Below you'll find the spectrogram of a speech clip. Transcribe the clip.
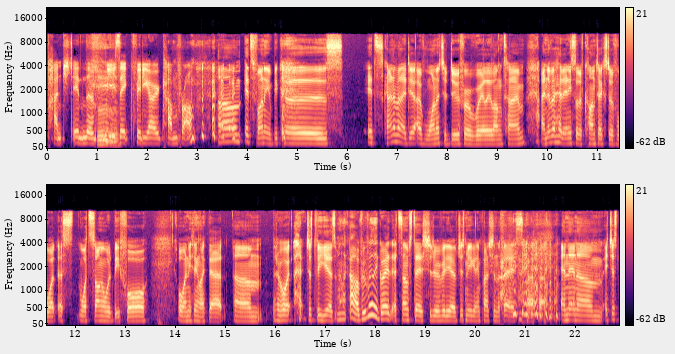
punched in the music video come from? um, it's funny because it's kind of an idea I've wanted to do for a really long time. I never had any sort of context of what a what song it would be for or anything like that. Um, but I've always, just for years, I've been like, oh, it'd be really great at some stage to do a video of just me getting punched in the face. and then um, it just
